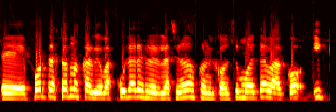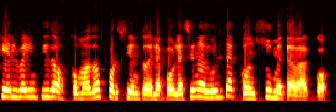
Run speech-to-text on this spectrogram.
eh, por trastornos cardiovasculares relacionados con el consumo de tabaco y que el 22,2% de la población adulta consume tabaco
